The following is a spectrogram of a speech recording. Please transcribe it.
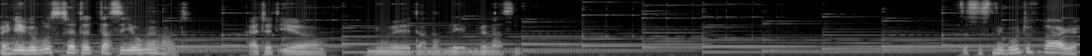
Wenn ihr gewusst hättet, dass sie Junge hat, hättet ihr Nue dann am Leben gelassen? Das ist eine gute Frage.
